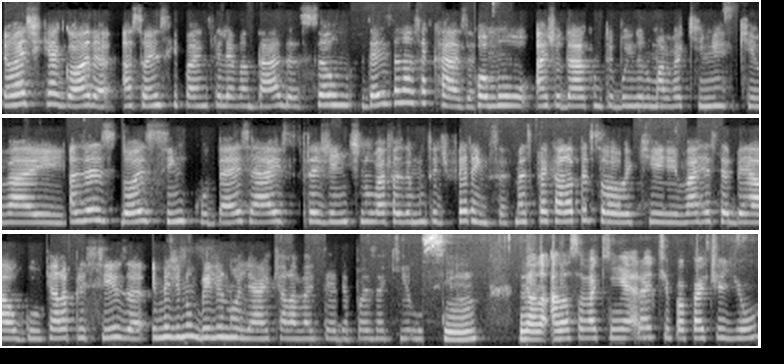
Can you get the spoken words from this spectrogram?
Eu acho que agora ações que podem ser levantadas são desde a nossa casa, como ajudar contribuindo numa vaquinha que vai, às vezes, 2, 5, 10 reais pra gente não vai fazer muita diferença, mas para aquela pessoa que vai receber algo que ela precisa, imagina um brilho no olhar que ela vai ter depois daquilo. Sim. Não, a nossa vaquinha era tipo a partir de um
